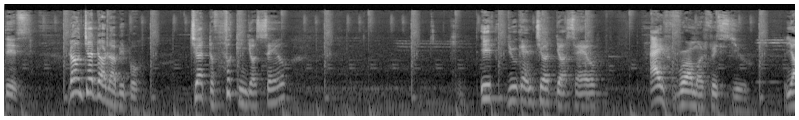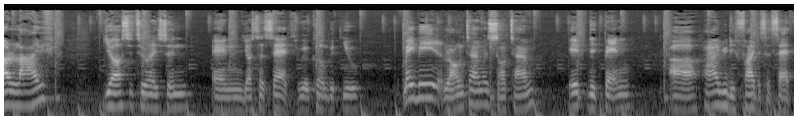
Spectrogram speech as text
this. Don't judge other people. Judge the fucking yourself. If you can judge yourself, I promise you, your life, your situation, and your success will come with you. Maybe long time or short time it depends uh, how you define the success.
